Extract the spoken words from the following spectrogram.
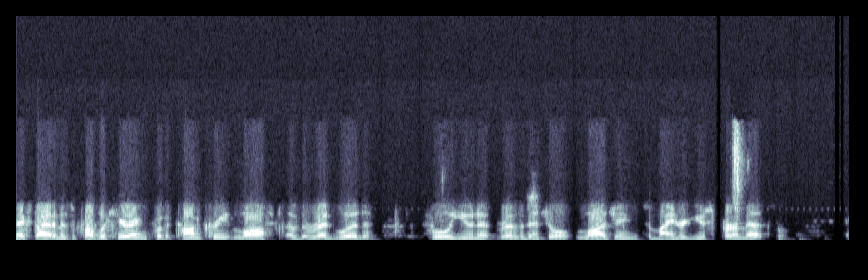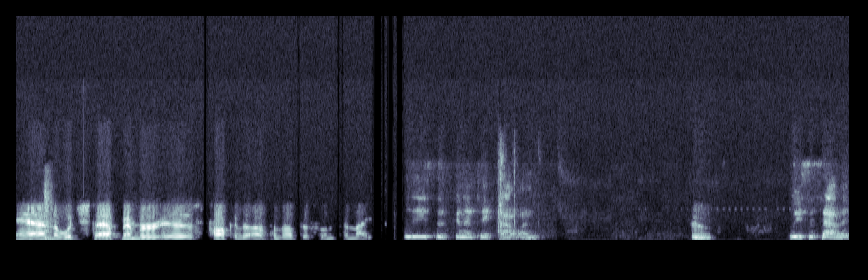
next item is a public hearing for the concrete loft of the Redwood Full Unit Residential Lodging to minor use permit. And which staff member is talking to us about this one tonight? Lisa's gonna take that one. Who? Lisa Savage.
